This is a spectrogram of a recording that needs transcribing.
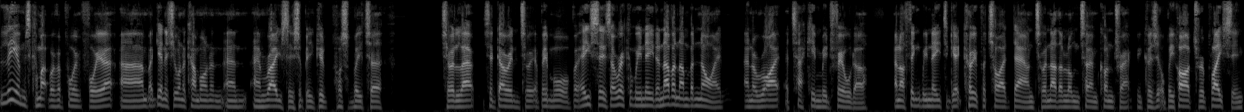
Liam's come up with a point for you. Um, again, if you want to come on and, and, and raise this, it'd be good possibly to to allow to go into it a bit more. But he says, I reckon we need another number nine and a right attacking midfielder. And I think we need to get Cooper tied down to another long term contract because it'll be hard to replace him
